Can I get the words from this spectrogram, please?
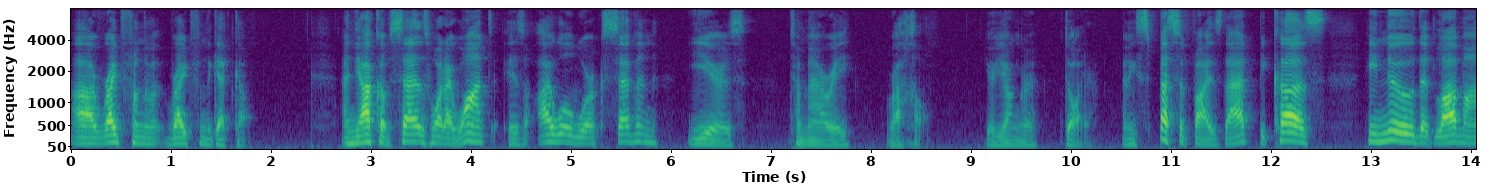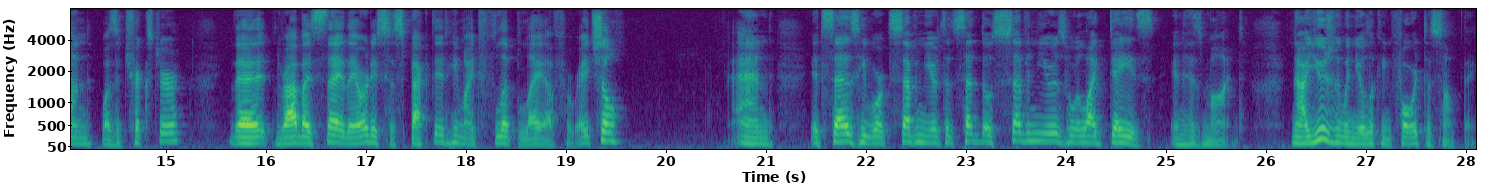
uh, right from the right from the get-go. And Yaakov says, "What I want is I will work seven years to marry Rachel, your younger daughter." And he specifies that because he knew that Lavan was a trickster. The rabbis say they already suspected he might flip Leah for Rachel. And it says he worked seven years. It said those seven years were like days in his mind. Now, usually when you're looking forward to something,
